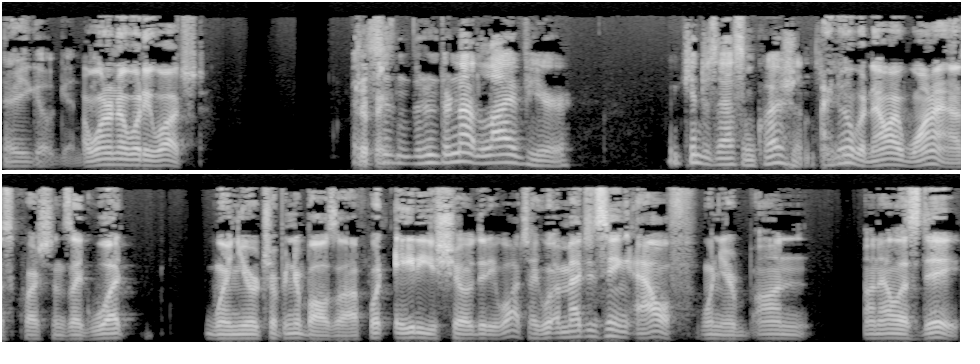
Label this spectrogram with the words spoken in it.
There you go again. I want to know what he watched. Tripping. They're, they're not live here. We can't just ask them questions. I know, but now I want to ask questions like what when you're tripping your balls off. What '80s show did he watch? Like, imagine seeing Alf when you're on on LSD.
